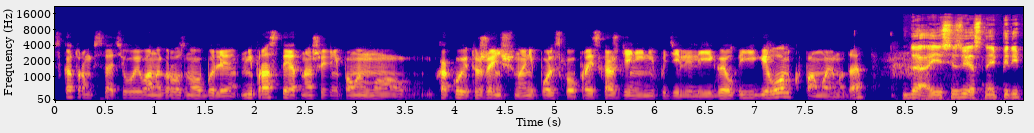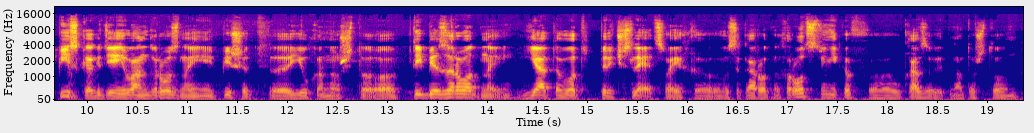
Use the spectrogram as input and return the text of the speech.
с которым, кстати, у Ивана Грозного были непростые отношения. По-моему, какую-то женщину они польского происхождения не поделили. Егелонку, по-моему, да? Да, есть известная переписка, где Иван Грозный пишет э, Юхану, что ты безродный. Я-то вот перечисляет своих э, высокородных родственников, э, указывает на то, что он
